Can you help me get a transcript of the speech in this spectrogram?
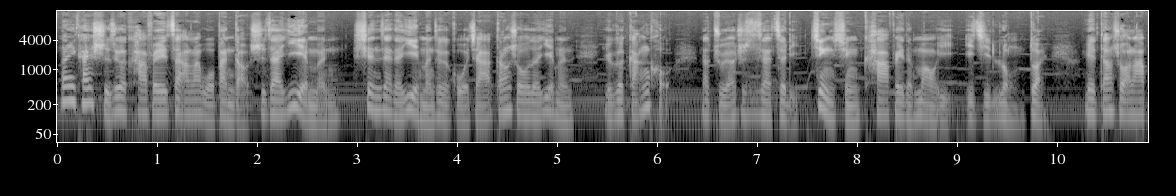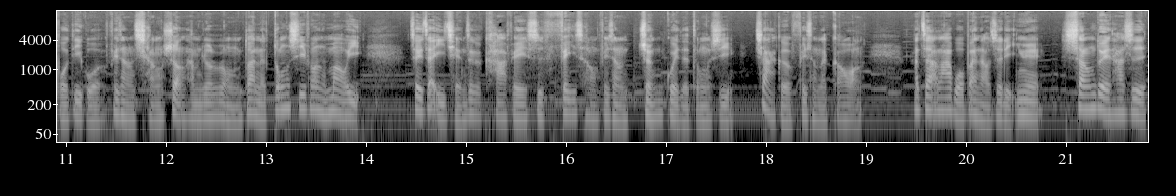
那一开始，这个咖啡在阿拉伯半岛是在也门，现在的也门这个国家，当时候的也门有个港口，那主要就是在这里进行咖啡的贸易以及垄断。因为当时阿拉伯帝国非常强盛，他们就垄断了东西方的贸易，所以在以前这个咖啡是非常非常珍贵的东西，价格非常的高昂。那在阿拉伯半岛这里，因为相对它是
